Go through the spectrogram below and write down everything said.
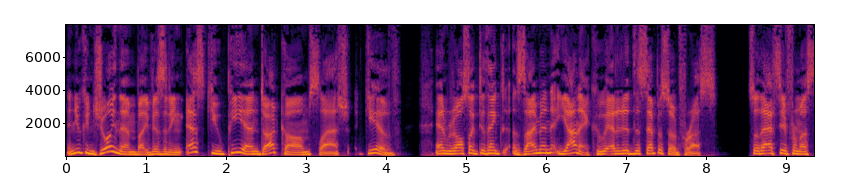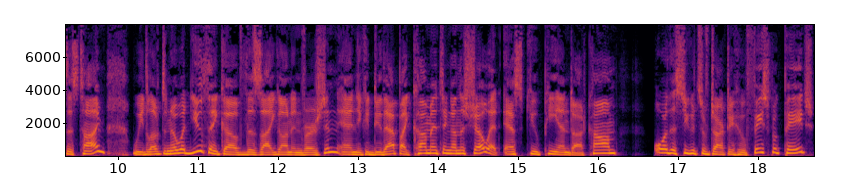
And you can join them by visiting sqpn.com slash give. And we'd also like to thank Zyman Yannick, who edited this episode for us. So that's it from us this time. We'd love to know what you think of the Zygon inversion, and you can do that by commenting on the show at sqpn.com or the Secrets of Doctor Who Facebook page,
